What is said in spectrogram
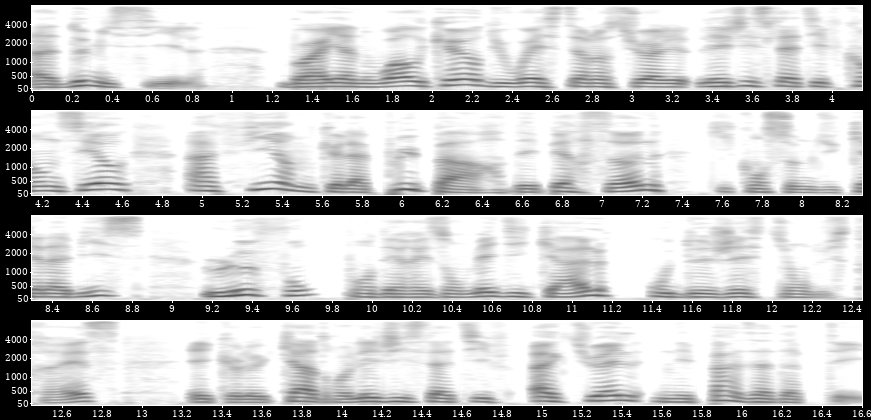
à domicile. Brian Walker du Western Australia Legislative Council affirme que la plupart des personnes qui consomment du cannabis le font pour des raisons médicales ou de gestion du stress et que le cadre législatif actuel n'est pas adapté.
